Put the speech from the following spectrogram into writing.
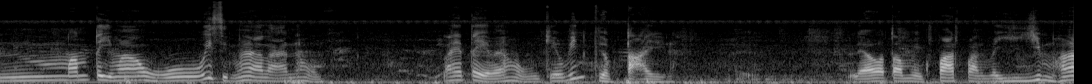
นมันตีมา โอ้โหสิบห้าล้านนะผม ไล่เตะไปผมเกวินเกือบตายนะแล้วตอมิกฟาดฟันไปยี่สิบห้า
